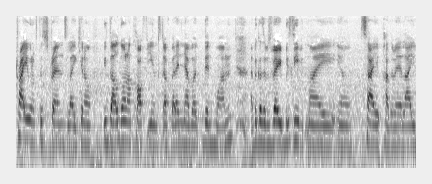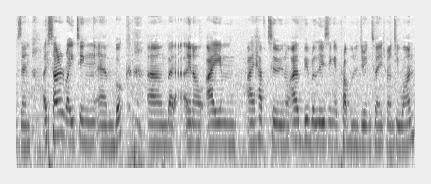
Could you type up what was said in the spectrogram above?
try one of these trends, like you know, the Dalgona coffee and stuff, but I never did one uh, because I was very busy with my you know of my lives. And I started writing a um, book, um, but you know, I am I have to you know I'll be releasing it probably during 2021.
